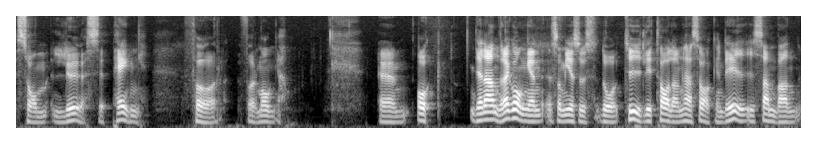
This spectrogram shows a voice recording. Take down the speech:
som lösepeng för, för många. Um, och den andra gången som Jesus då tydligt talar om den här saken det är i samband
